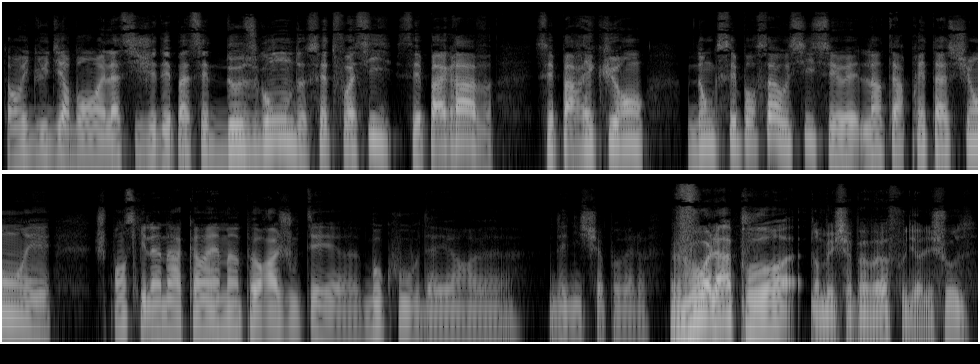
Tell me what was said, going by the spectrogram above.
tu as envie de lui dire, bon, là, si j'ai dépassé de deux secondes cette fois-ci, c'est pas grave, c'est pas récurrent. Donc c'est pour ça aussi, c'est l'interprétation et je pense qu'il en a quand même un peu rajouté, euh, beaucoup d'ailleurs, euh, Denis Chapovalov. Voilà pour Non mais Shapovalov, faut dire les choses.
